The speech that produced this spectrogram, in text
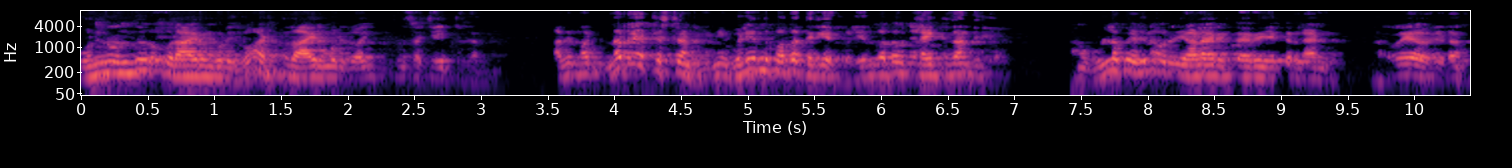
ஒன்று வந்து ஒரு ஆயிரம் கோடி ரூபா அடுத்தது ஆயிரம் கோடி ரூபாய்க்கு புதுசாக செய்யிட்டு இருக்காங்க. அதே மாதிரி நிறைய டெஸ்ட் ஸ்டாண்ட் இருக்கு. நீ வெளியிருந்து பார்த்தா தெரியாது. வெளியிருந்து பார்த்தா கொஞ்சம் லைட்டு தான் தெரியும். அங்கே உள்ள போயிருந்தா ஒரு ஏழாயிரம் எட்டாயிரம் ஏக்கர் லேண்டு நிறைய இடம்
